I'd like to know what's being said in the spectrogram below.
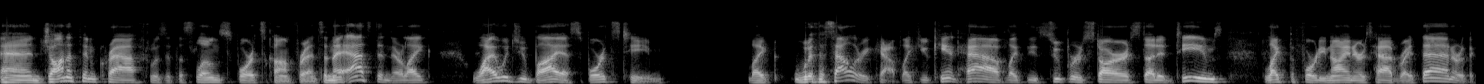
And Jonathan Kraft was at the Sloan Sports Conference, and they asked him, they're like, "Why would you buy a sports team like with a salary cap? Like you can't have like these superstar studded teams like the 49ers had right then or the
